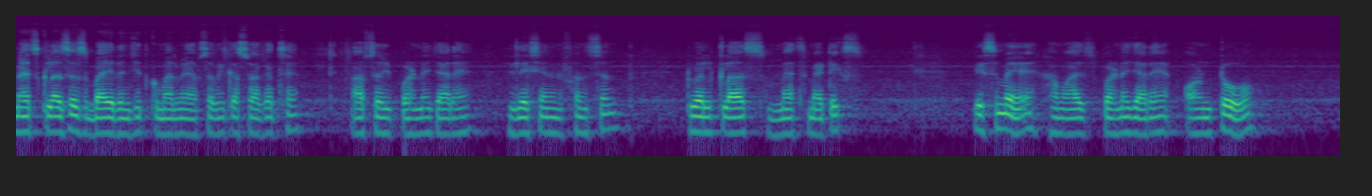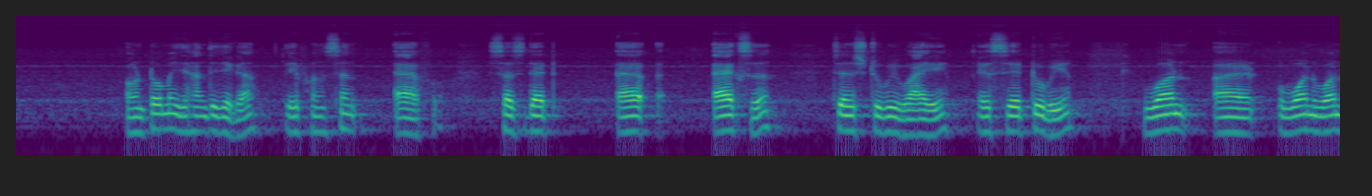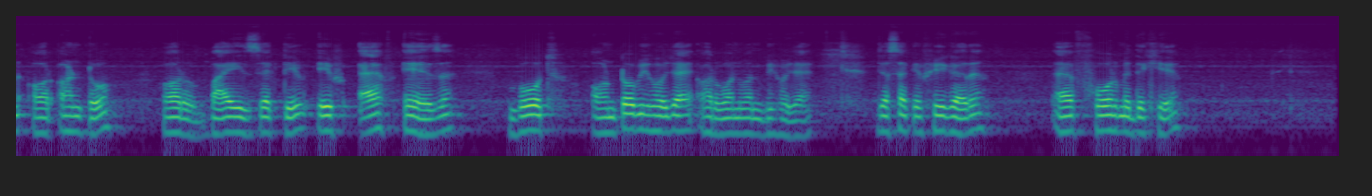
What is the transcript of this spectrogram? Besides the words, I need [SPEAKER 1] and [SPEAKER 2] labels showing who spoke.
[SPEAKER 1] Maths classes by Ranjit Kumar में आप सभी का स्वागत है। आप सभी पढ़ने जा रहे हैं relation and function, twelfth class mathematics. इसमें हम आज पढ़ने जा रहे हैं ऑन्टो। ऑन्टो में ध्यान दीजिएगा, a function f such that x change to b y is said to be one one one और ऑन्टो और bijective if f is both onto भी हो जाए और वन वन भी हो जाए। जैसा कि फिगर एफ़ फोर में देखिए,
